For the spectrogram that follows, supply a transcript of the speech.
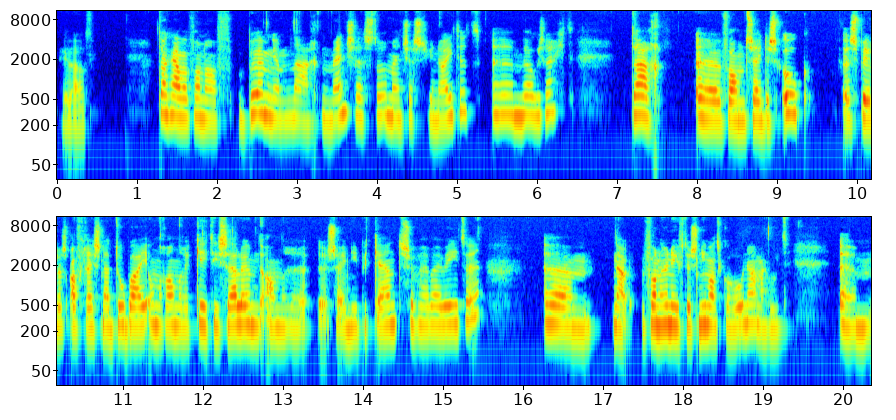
helaas. Dan gaan we vanaf Birmingham naar Manchester, Manchester United, ehm, wel gezegd. Daarvan zijn dus ook eh, spelers afgereisd naar Dubai, onder andere Katie Zellum, de andere eh, zijn niet bekend, zover wij weten. Ehm, nou, van hun heeft dus niemand corona, maar goed. Ehm,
